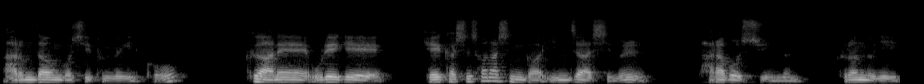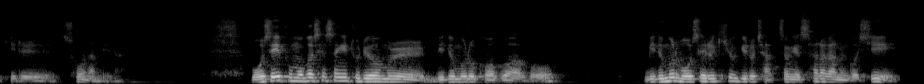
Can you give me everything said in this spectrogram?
아름다운 것이 분명히 있고 그 안에 우리에게 계획하신 선하심과 인자하심을 바라볼 수 있는 그런 눈이 있기를 소원합니다. 모세의 부모가 세상의 두려움을 믿음으로 거부하고 믿음으로 모세를 키우기로 작정해 살아가는 것이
